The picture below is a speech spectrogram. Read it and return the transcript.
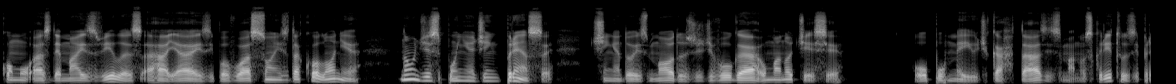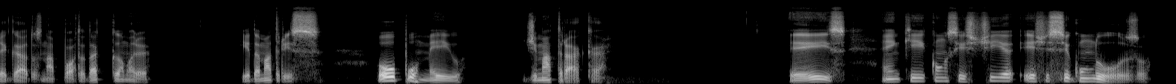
como as demais vilas, arraiais e povoações da colônia, não dispunha de imprensa, tinha dois modos de divulgar uma notícia ou por meio de cartazes manuscritos e pregados na porta da Câmara e da Matriz, ou por meio de matraca. Eis em que consistia este segundo uso.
